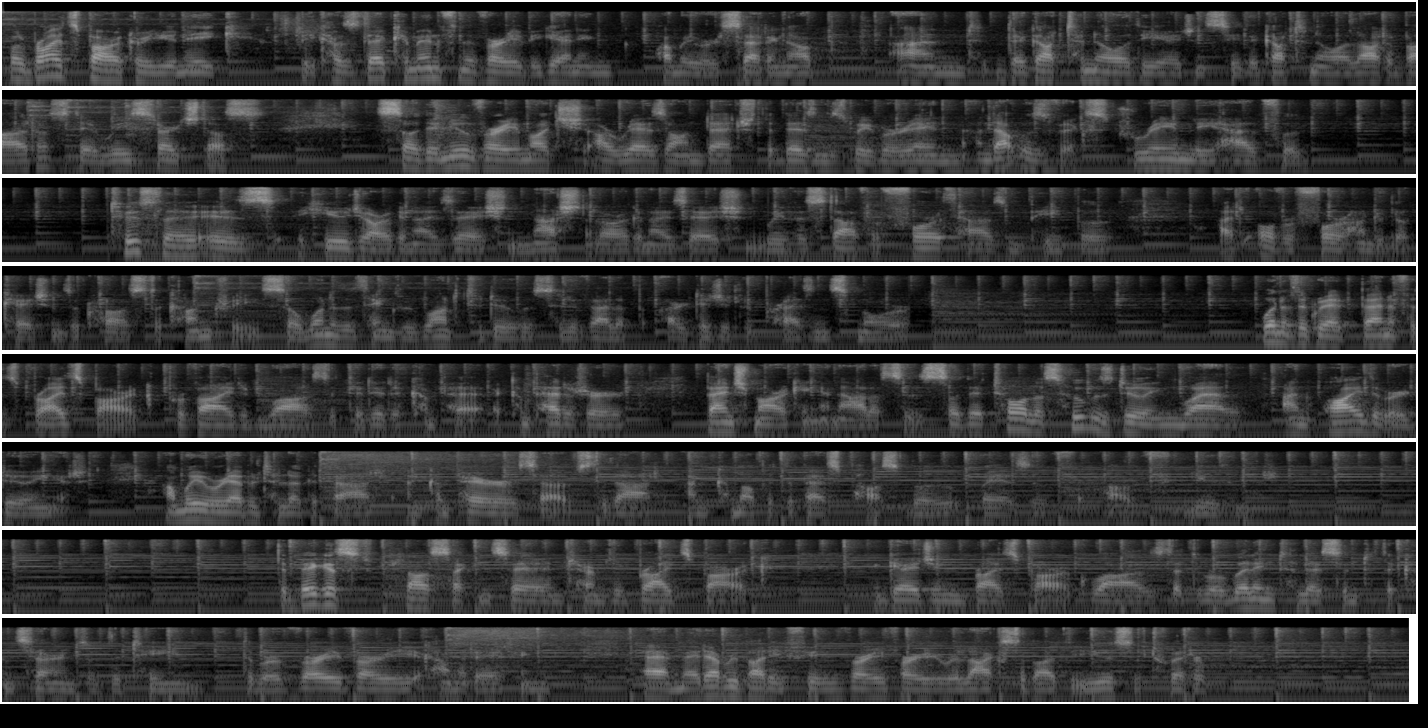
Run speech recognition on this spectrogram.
Well, BrightSpark are unique because they came in from the very beginning when we were setting up and they got to know the agency, they got to know a lot about us, they researched us. So they knew very much our raison d'etre, the business we were in, and that was extremely helpful. TUSLA is a huge organisation, national organisation. We have a staff of 4,000 people at over 400 locations across the country. So one of the things we wanted to do was to develop our digital presence more. One of the great benefits BrightSpark provided was that they did a, comp a, competitor benchmarking analysis. So they told us who was doing well and why they were doing it. And we were able to look at that and compare ourselves to that and come up with the best possible ways of, of using it. The biggest plus I can say in terms of BrightSpark engaging BrightSpark was that they were willing to listen to the concerns of the team. They were very, very accommodating and made everybody feel very, very relaxed about the use of Twitter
